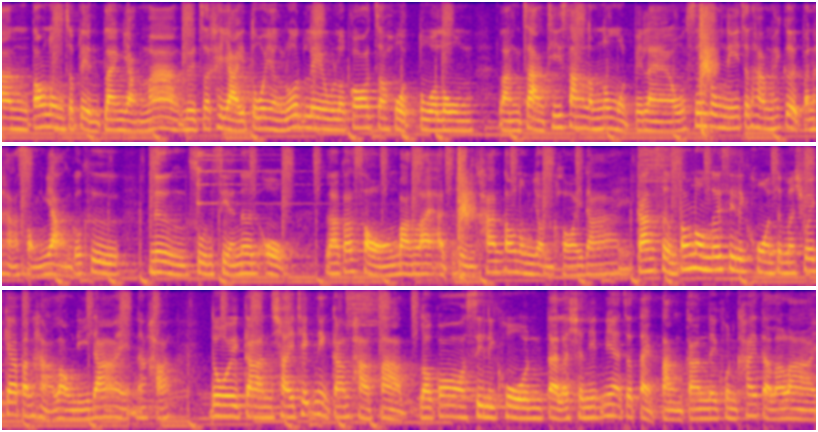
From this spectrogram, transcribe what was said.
รรภ์เต้านมจะเปลี่ยนแปลงอย่างมาก โดยจะขยายตัวอย่างรวดเร็ว แล้วก็จะหดตัวลง หลังจากที่สร้างน้ำนมหมดไปแล้ว ซึ่งตรงนี้จะทำให้เกิดปัญหา 2 อย่างก็คือ 1. สูญเสียเนินอกแล้วก็ 2 บางรายอาจจะถึงขั้นเต้านมหย่อนคล้อยได้ การเสริมเต้านมด้วยซิลิโคนจะมาช่วยแก้ปัญหาเหล่านี้ได้นะคะ โดยการใช้เทคนิคการผ่าตัด แล้วก็ซิลิโคนแต่ละชนิดเนี่ยจะแตกต่างกันในคนไข้แต่ละราย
